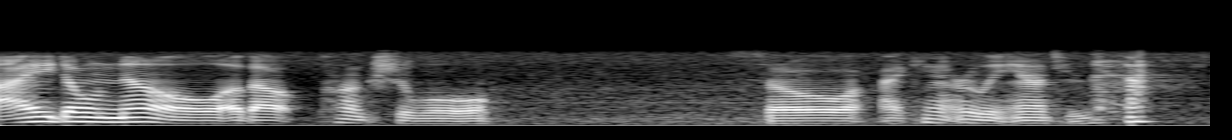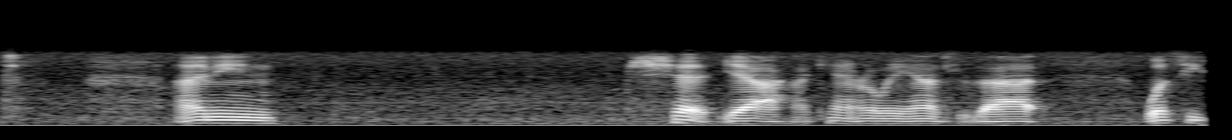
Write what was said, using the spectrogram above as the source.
I don't know about punctual, so I can't really answer that. I mean, shit, yeah, I can't really answer that. Was he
